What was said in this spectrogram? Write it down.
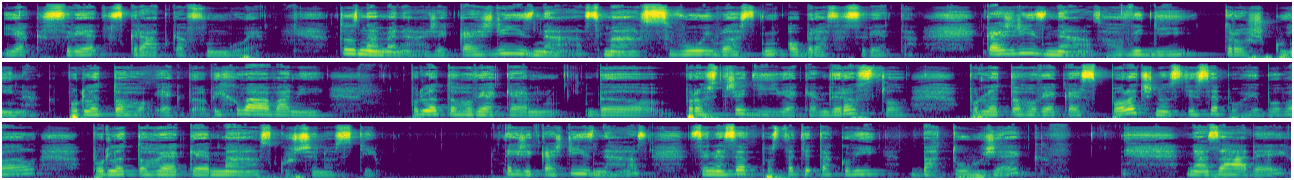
jak svět zkrátka funguje. To znamená, že každý z nás má svůj vlastní obraz světa. Každý z nás ho vidí trošku jinak, podle toho, jak byl vychovávaný, podle toho, v jakém byl prostředí, v jakém vyrostl, podle toho, v jaké společnosti se pohyboval, podle toho, jaké má zkušenosti. Takže každý z nás si nese v podstatě takový batůžek na zádech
